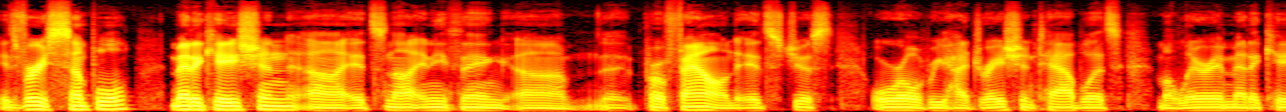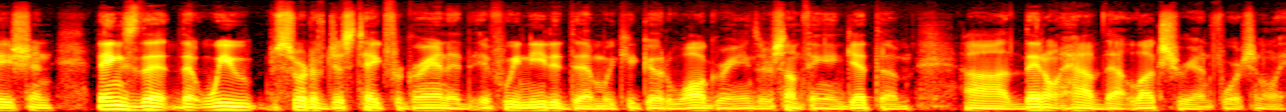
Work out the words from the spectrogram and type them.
It's very simple medication. Uh, it's not anything um, uh, profound. It's just oral rehydration tablets, malaria medication, things that, that we sort of just take for granted. If we needed them, we could go to Walgreens or something and get them. Uh, they don't have that luxury, unfortunately.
